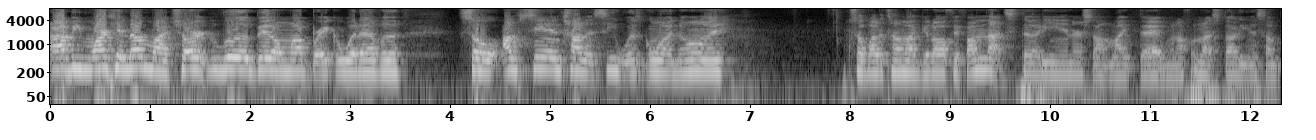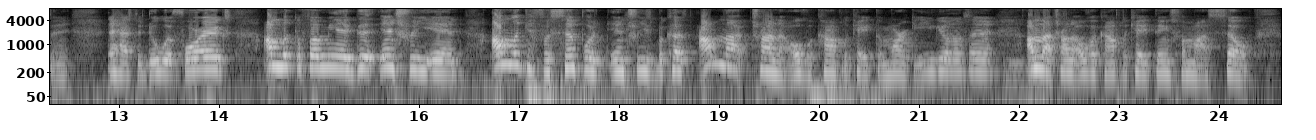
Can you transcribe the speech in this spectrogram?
I be marking up my chart a little bit on my break or whatever. So I'm seeing, trying to see what's going on so by the time I get off, if I'm not studying or something like that, when I'm not studying something that has to do with forex, I'm looking for me a good entry, and I'm looking for simple entries because I'm not trying to overcomplicate the market. You get what I'm saying? Mm-hmm. I'm not trying to overcomplicate things for myself.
